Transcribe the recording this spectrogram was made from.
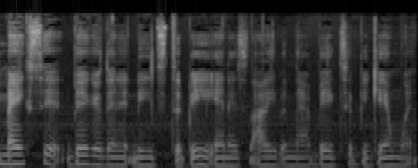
makes it bigger than it needs to be, and it's not even that big to begin with.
